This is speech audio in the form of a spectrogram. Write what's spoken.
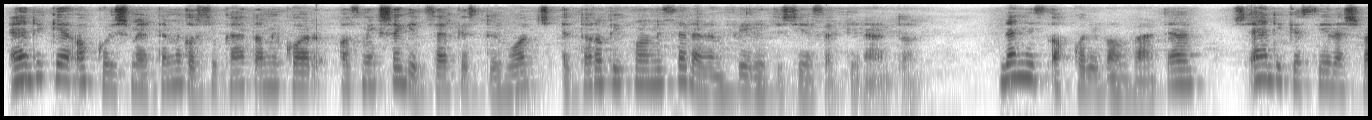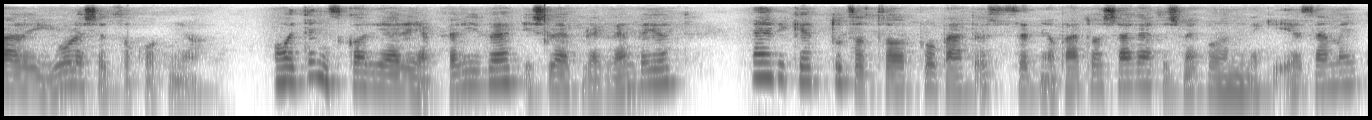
Enrique akkor ismerte meg a szukát, amikor az még segédszerkesztő volt, s egy darabig valami szerelemfélét is érzett iránta. Dennis akkoriban vált el, és Enrique széles vállai jól esett szokognia. Ahogy Dennis karrierje felívelt és lelkileg rendbe jött, Enrique tucatszor próbálta összeszedni a bátorságát és megvalani neki érzelmeit,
